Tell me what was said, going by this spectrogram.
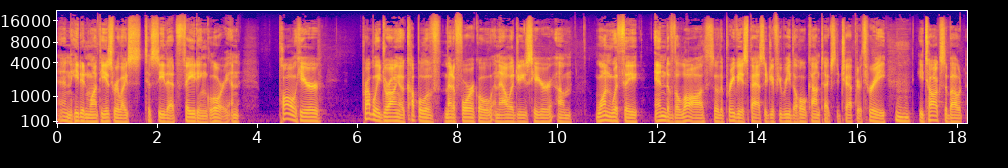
And he didn't want the Israelites to see that fading glory. And Paul here probably drawing a couple of metaphorical analogies here. Um, one with the end of the law. So, the previous passage, if you read the whole context of chapter 3, he talks about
